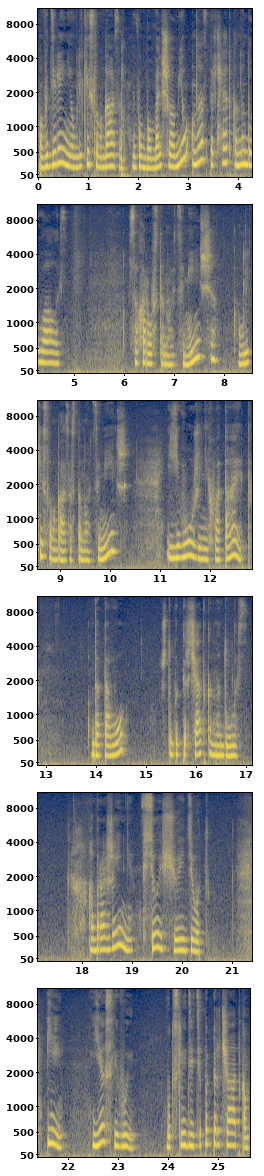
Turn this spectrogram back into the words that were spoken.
выделение углекислого газа, его был большой объем, у нас перчатка надувалась. Сахаров становится меньше, углекислого газа становится меньше, и его уже не хватает до того, чтобы перчатка надулась ображение все еще идет. И если вы вот следите по перчаткам,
